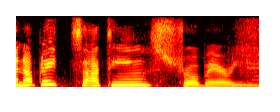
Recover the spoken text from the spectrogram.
an update sa ating strawberries.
